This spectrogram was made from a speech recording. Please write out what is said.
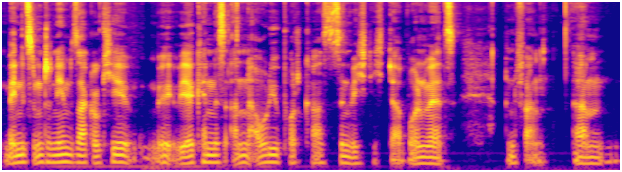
wenn jetzt ein Unternehmen sagt, okay, wir, wir erkennen es an, Audio-Podcasts sind wichtig, da wollen wir jetzt anfangen. Ähm,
